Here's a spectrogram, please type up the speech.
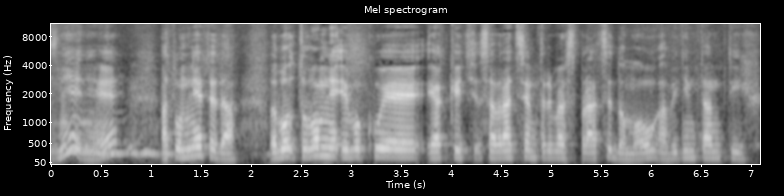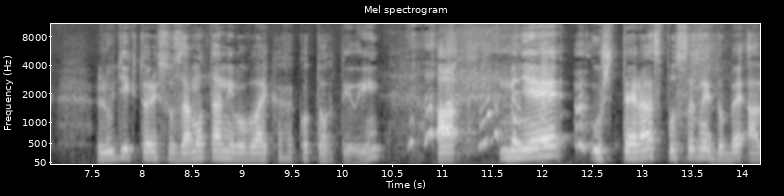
Znie, nie? A to mne teda. Lebo to vo mne evokuje, ja keď sa vraciam treba z práce domov a vidím tam tých ľudí, ktorí sú zamotaní vo vlajkách ako tortily. A mne už teraz v poslednej dobe a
